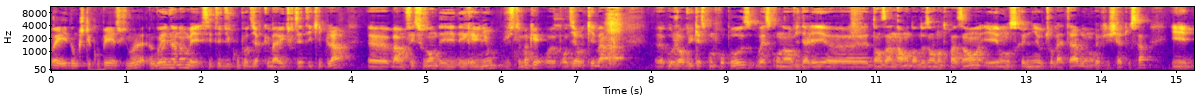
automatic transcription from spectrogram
ouais, et donc je t'ai coupé, excuse-moi. une non, non, mais c'était du coup pour dire que bah, avec toute cette équipe-là, euh, bah, on fait souvent des, des réunions justement pour, pour dire ok bah euh, aujourd'hui qu'est-ce qu'on propose, où est-ce qu'on a envie d'aller euh, dans un an, dans deux ans, dans trois ans, et on se réunit autour de la table, et on réfléchit à tout ça. Et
